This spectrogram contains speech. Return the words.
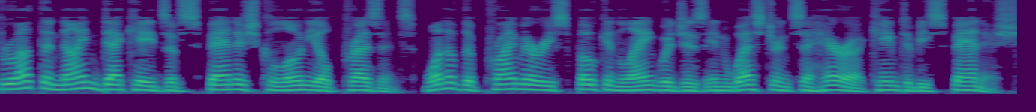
Throughout the nine decades of Spanish colonial presence, one of the primary spoken languages in Western Sahara came to be Spanish.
